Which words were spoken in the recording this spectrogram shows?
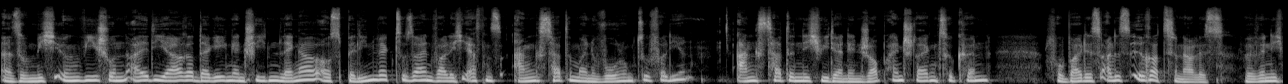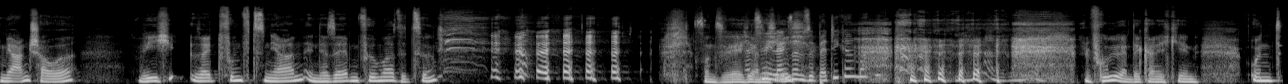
also mich irgendwie schon all die Jahre dagegen entschieden, länger aus Berlin weg zu sein, weil ich erstens Angst hatte, meine Wohnung zu verlieren. Angst hatte, nicht wieder in den Job einsteigen zu können. Wobei das alles irrational ist. Weil wenn ich mir anschaue, wie ich seit 15 Jahren in derselben Firma sitze, sonst wäre ich ja Kannst du nicht nicht langsam ich. Sabbatical machen? In Frührente kann ich gehen. Und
